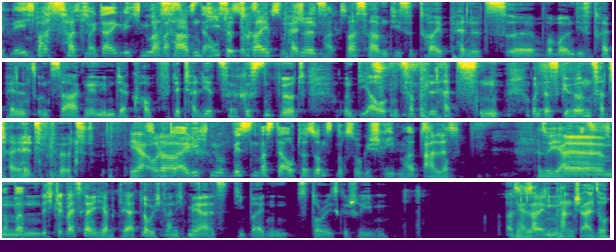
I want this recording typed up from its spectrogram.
Nee, ich, Was ich hat- meinte eigentlich nur, was, was, haben was der diese drei so Panels, hat. was haben diese drei Panels, äh, wollen diese drei Panels uns sagen, in dem der Kopf detailliert zerrissen wird und die Augen zerplatzen und das Gehirn zerteilt wird? Ja, Ich wollte oder eigentlich nur wissen, was der Autor sonst noch so geschrieben hat. alles. Also ja, weiß nicht, ob er- Ähm, ich weiß gar nicht, ich der hat glaube ich gar nicht mehr als die beiden Stories geschrieben. Also ja, Lucky Punch also.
